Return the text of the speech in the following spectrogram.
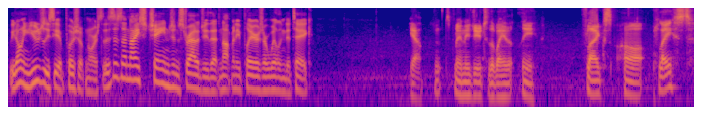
We don't usually see a push up north. So this is a nice change in strategy that not many players are willing to take. Yeah, it's mainly due to the way that the flags are placed,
